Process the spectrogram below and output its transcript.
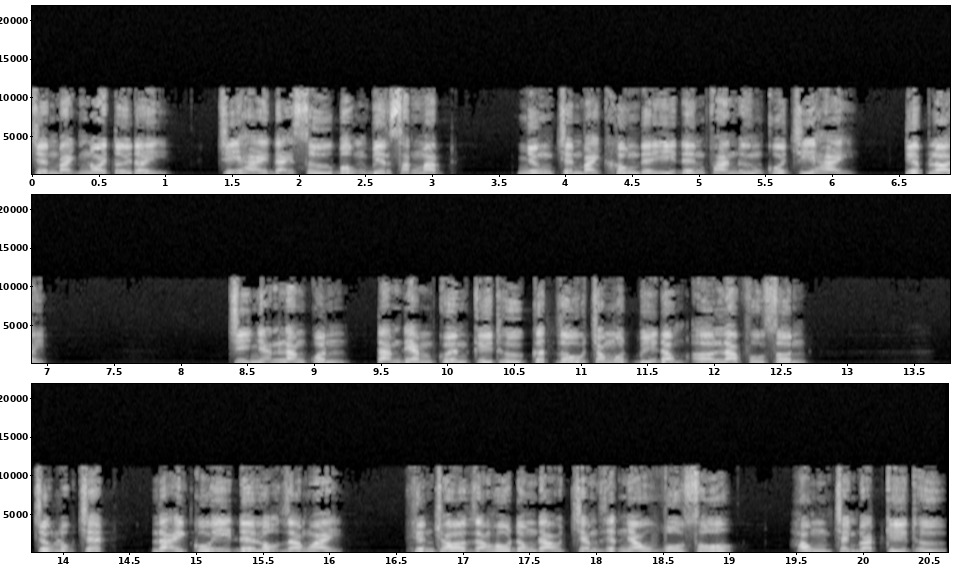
Triển Bạch nói tới đây, Chí Hải Đại Sư bỗng biến sắc mặt, nhưng Trần Bạch không để ý đến phản ứng của Chí Hải, tiếp lời. Chỉ nhãn làng quân tạm đem quyền kỳ thư cất giấu trong một bí động ở La Phủ Sơn. Trước lúc chết, lại cố ý để lộ ra ngoài, khiến cho giang hồ đồng đạo chém giết nhau vô số, hòng tranh đoạt kỳ thư.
